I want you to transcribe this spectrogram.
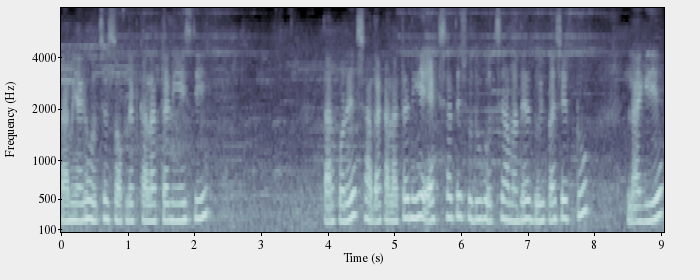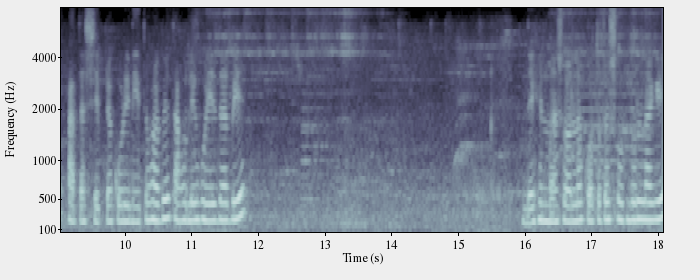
আমি আগে হচ্ছে চকলেট কালারটা নিয়েছি। তারপরে সাদা কালারটা নিয়ে একসাথে শুধু হচ্ছে আমাদের দুই পাশে একটু লাগিয়ে পাতার শেপটা করে নিতে হবে। তাহলে হয়ে যাবে। দেখেন মাশাল্লাহ কতটা সুন্দর লাগে।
